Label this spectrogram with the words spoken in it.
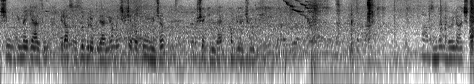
Şimdi BİM'e geldim. Biraz hızlı blok ilerliyor ama hiçbir şey dokunmayacağım. Bu şekilde kapıyı açıyoruz. Ardından böyle açtık.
